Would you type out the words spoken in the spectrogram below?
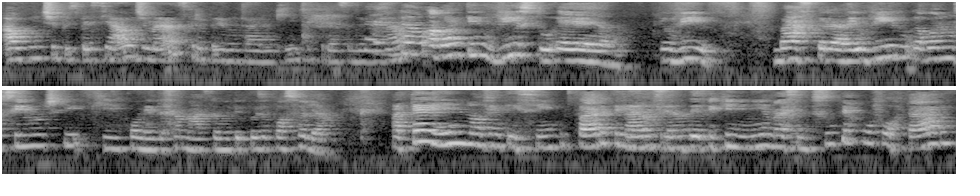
Algum tipo especial de máscara? Perguntaram aqui que a criança deve usar? É, não, agora eu tenho visto, é, eu vi máscara, eu vi, agora não sei onde que, que comenta essa máscara, mas depois eu posso olhar. Até N95 para criança ah, pequenininha, mas assim, super confortável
